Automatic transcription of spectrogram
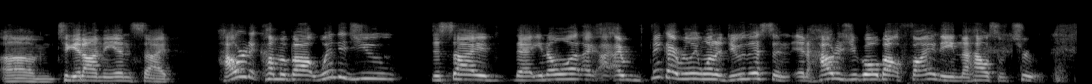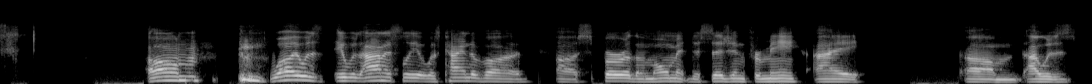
um, to get on the inside. How did it come about? When did you decide that you know what I, I think I really want to do this, and and how did you go about finding the House of Truth? Um, well, it was it was honestly it was kind of a, a spur of the moment decision for me. I um I was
